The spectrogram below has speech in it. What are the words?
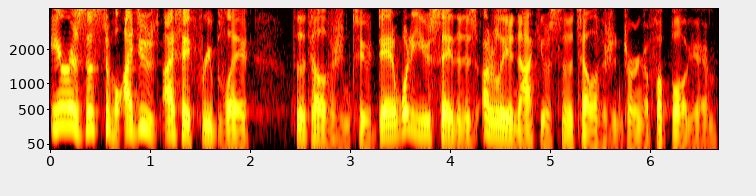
irresistible. I do. I say free play to the television too. Dan, what do you say that is utterly innocuous to the television during a football game?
